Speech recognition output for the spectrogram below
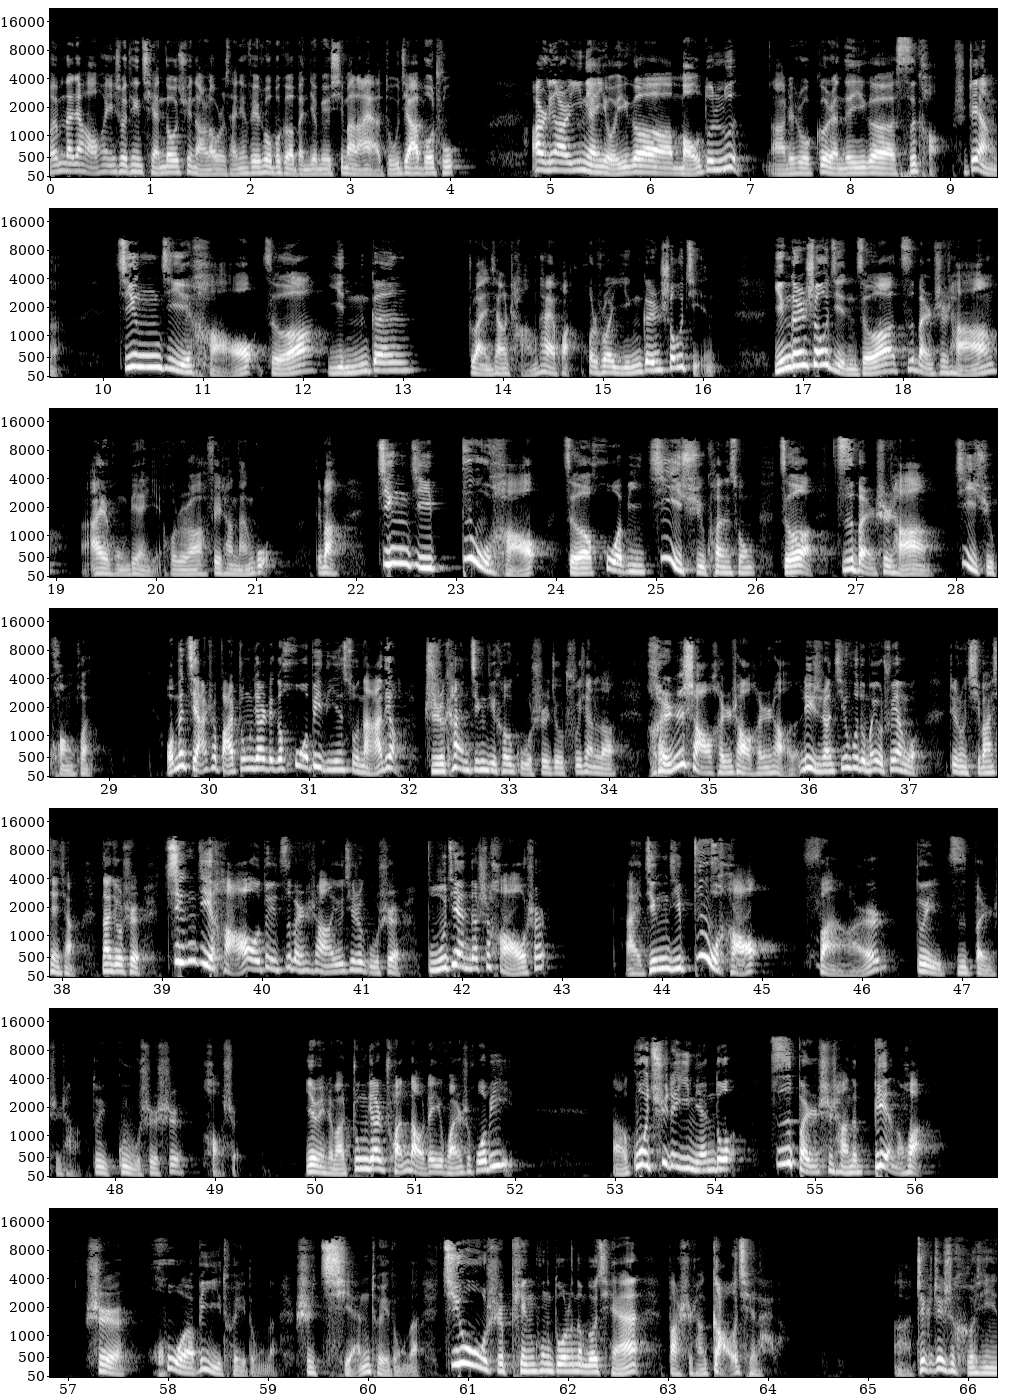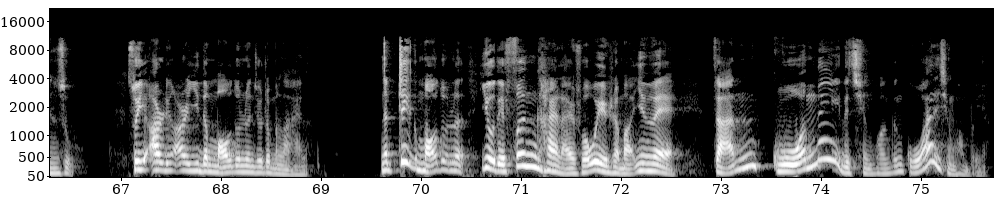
朋友们，大家好，欢迎收听《钱都去哪儿了》，我是财经非说不可。本节目由喜马拉雅独家播出。二零二一年有一个矛盾论啊，这是我个人的一个思考，是这样的：经济好则银根转向常态化，或者说银根收紧；银根收紧则资本市场哀鸿遍野，或者说非常难过，对吧？经济不好则货币继续宽松，则资本市场继续狂欢。我们假设把中间这个货币的因素拿掉，只看经济和股市，就出现了很少很少很少的，历史上几乎都没有出现过这种奇葩现象，那就是经济好对资本市场，尤其是股市，不见得是好事儿，哎，经济不好反而对资本市场、对股市是好事因为什么？中间传导这一环是货币，啊，过去这一年多，资本市场的变化是。货币推动的是钱推动的，就是凭空多了那么多钱，把市场搞起来了，啊，这个这是核心因素，所以二零二一的矛盾论就这么来了。那这个矛盾论又得分开来说，为什么？因为咱国内的情况跟国外的情况不一样，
